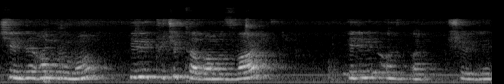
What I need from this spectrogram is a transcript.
Şimdi hamurumu bir küçük tavamız var. Elimi şöyle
